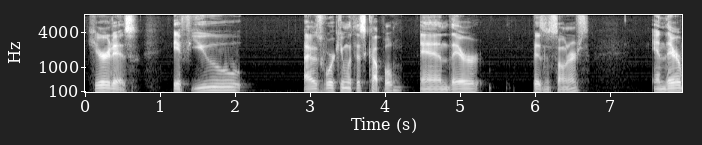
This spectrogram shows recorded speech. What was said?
Here it is. If you I was working with this couple and their business owners and their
